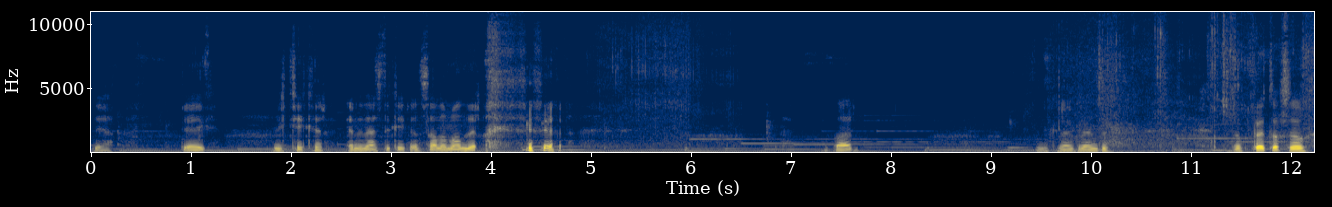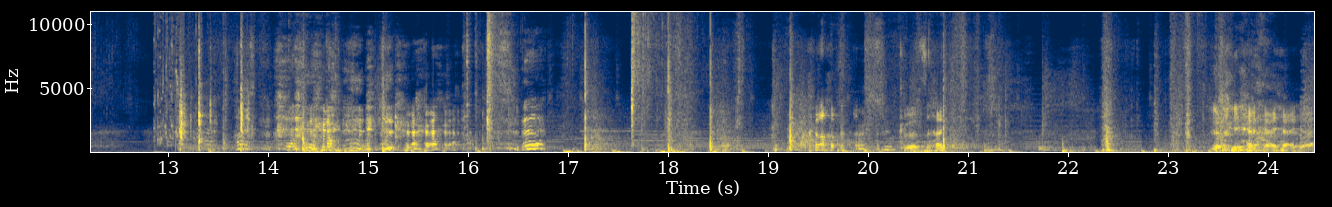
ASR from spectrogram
Ja. Kijk, die kikker en daarnaast de kikker een salamander. Waar? In de kruipruimte. Zo'n put of zo. Klootzak. Ja, ja, ja, ja.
